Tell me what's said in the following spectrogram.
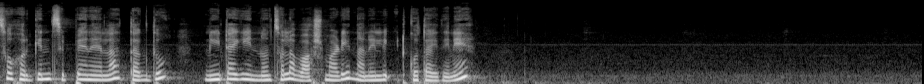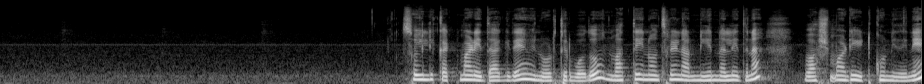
ಸೊ ಹೊರಗಿನ ಸಿಪ್ಪೆನೆಲ್ಲ ತೆಗೆದು ನೀಟಾಗಿ ಇನ್ನೊಂದು ಸಲ ವಾಶ್ ಮಾಡಿ ನಾನಿಲ್ಲಿ ಇಟ್ಕೋತಾ ಇದ್ದೀನಿ. ಸೊ ಇಲ್ಲಿ ಕಟ್ ಮಾಡಿದ್ದಾಗಿದೆ ನೋಡ್ತಿರ್ಬೋದು. ಮತ್ತೆ ಇನ್ನೊಂದ್ಸಲ ನಾನು ನೀರಿನಲ್ಲಿ ಇದನ್ನು ವಾಶ್ ಮಾಡಿ ಇಟ್ಕೊಂಡಿದ್ದೀನಿ.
